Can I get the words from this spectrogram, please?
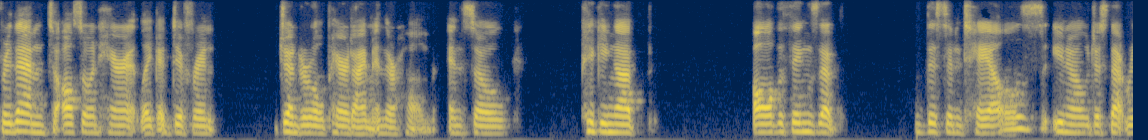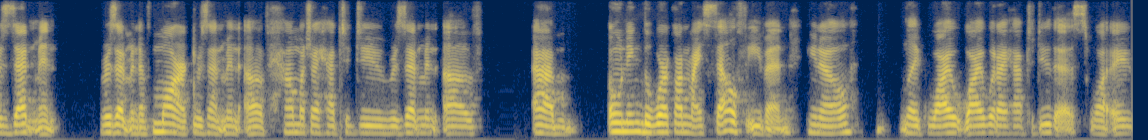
for them to also inherit like a different gender role paradigm in their home. And so picking up all the things that this entails, you know, just that resentment, resentment of Mark, resentment of how much I had to do, resentment of um, owning the work on myself, even, you know, like why why would i have to do this? Why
